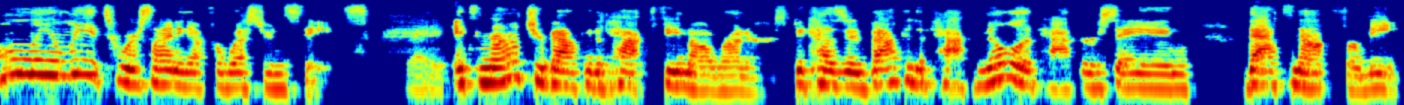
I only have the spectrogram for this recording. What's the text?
only elites who are signing up for Western states. Right. It's not your back of the pack female runners because the back of the pack middle of the pack are saying that's not for me.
